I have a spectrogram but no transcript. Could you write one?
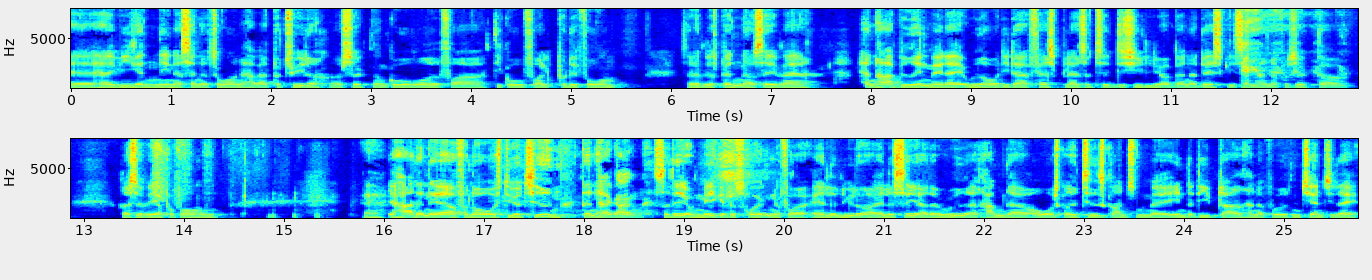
øh, her i weekenden, en af senatorerne har været på Twitter og søgt nogle gode råd fra de gode folk på det forum. Så det bliver spændende at se, hvad han har bydet ind med i dag, udover de der fastpladser til De og Bernardeschi, som han har forsøgt at reservere på forhånd. Ja. Jeg har den ære at få lov at styre tiden den her gang, så det er jo mega betryggende for alle lyttere og alle seere derude, at ham, der overskrevet tidsgrænsen med Inter Deep Dive, han har fået den chance i dag.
